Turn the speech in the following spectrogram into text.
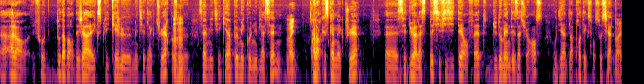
Euh, alors, il faut tout d'abord déjà expliquer le métier de l'actuaire parce Mhm. que c'est un métier qui est un peu méconnu de la scène. Oui. Alors, qu'est-ce qu'un actuaire? Euh, C'est dû à la spécificité en fait du domaine des assurances ou bien de la protection sociale. Ouais.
